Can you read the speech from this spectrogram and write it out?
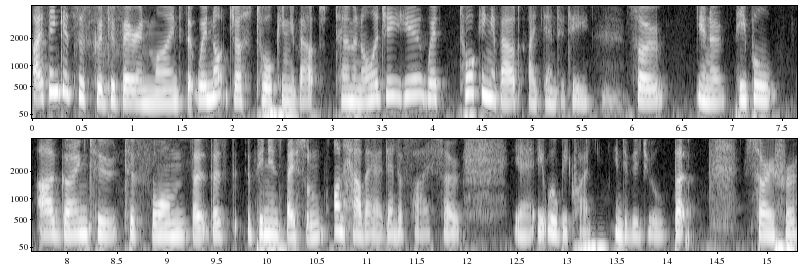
I think it's just good to bear in mind that we're not just talking about terminology here; we're talking about identity. Mm. So you know, people are going to to form th- those opinions based on on how they identify. So yeah, it will be quite individual. But sorry for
